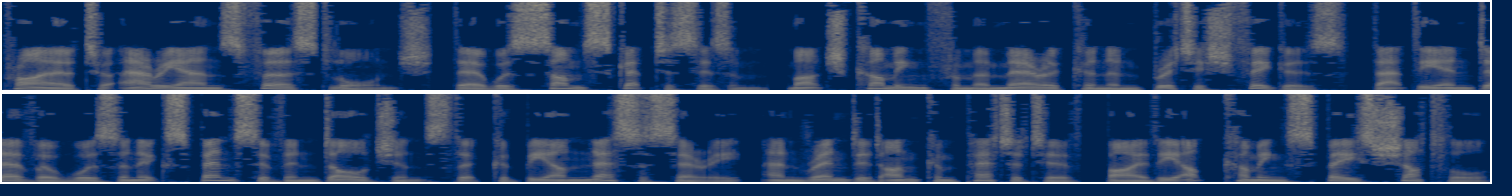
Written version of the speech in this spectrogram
Prior to Ariane's first launch, there was some skepticism, much coming from American and British figures, that the endeavour was an expensive indulgence that could be unnecessary, and rendered uncompetitive competitive, by the upcoming Space Shuttle,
